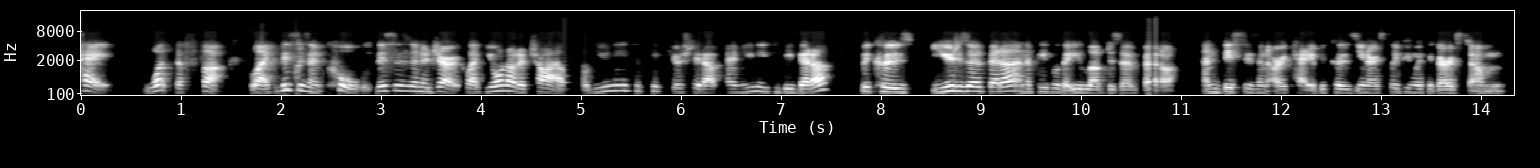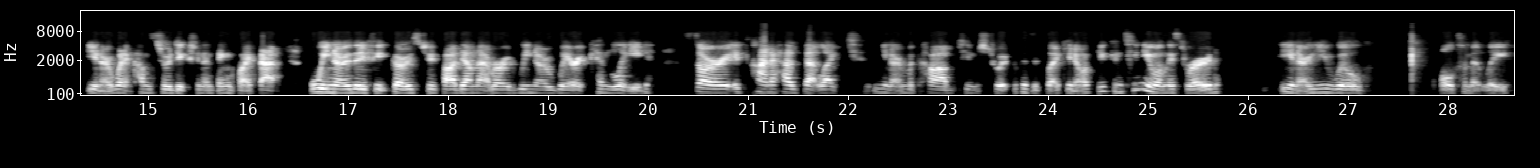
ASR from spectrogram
hey, what the fuck? Like, this isn't cool. This isn't a joke. Like, you're not a child. You need to pick your shit up and you need to be better because you deserve better and the people that you love deserve better. And this isn't okay because, you know, sleeping with a ghost, um, you know, when it comes to addiction and things like that, we know that if it goes too far down that road, we know where it can lead. So it kind of has that like, you know, macabre tinge to it because it's like, you know, if you continue on this road, you know, you will ultimately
